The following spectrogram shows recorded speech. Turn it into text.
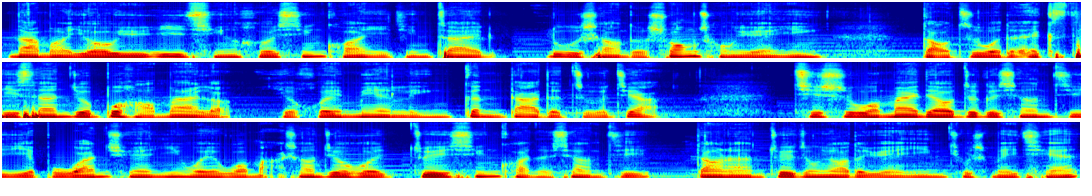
那么，由于疫情和新款已经在路上的双重原因，导致我的 X-T3 就不好卖了，也会面临更大的折价。其实我卖掉这个相机也不完全因为我马上就会追新款的相机，当然最重要的原因就是没钱。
